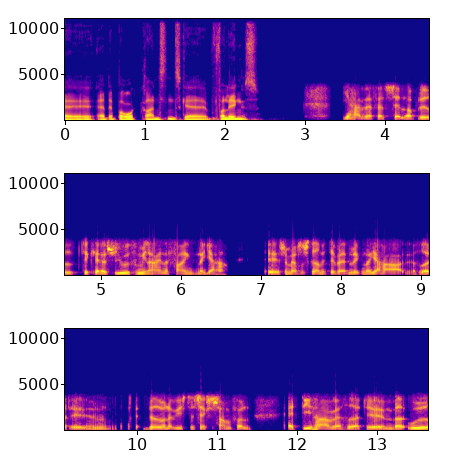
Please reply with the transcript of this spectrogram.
øh, at abortgrænsen skal forlænges? Jeg har i hvert fald selv oplevet, det kan jeg sige ud fra min egen erfaring, når jeg har, øh, som jeg så skrevet med debattenlæg, når jeg har hvad hedder det, øh, blevet undervist til sex og samfund, at de har hvad hedder det, været ude,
